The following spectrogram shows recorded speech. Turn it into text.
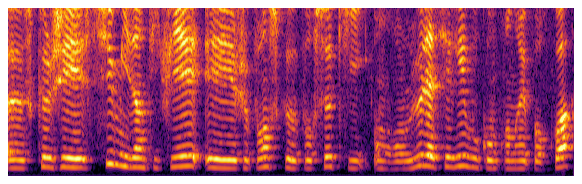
euh, ce que j'ai su m'identifier et je pense que pour ceux qui auront lu la série vous comprendrez pourquoi.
